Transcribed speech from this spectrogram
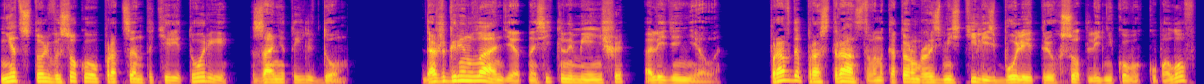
нет столь высокого процента территории, занятой льдом. Даже Гренландия относительно меньше оледенела. Правда, пространство, на котором разместились более 300 ледниковых куполов,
